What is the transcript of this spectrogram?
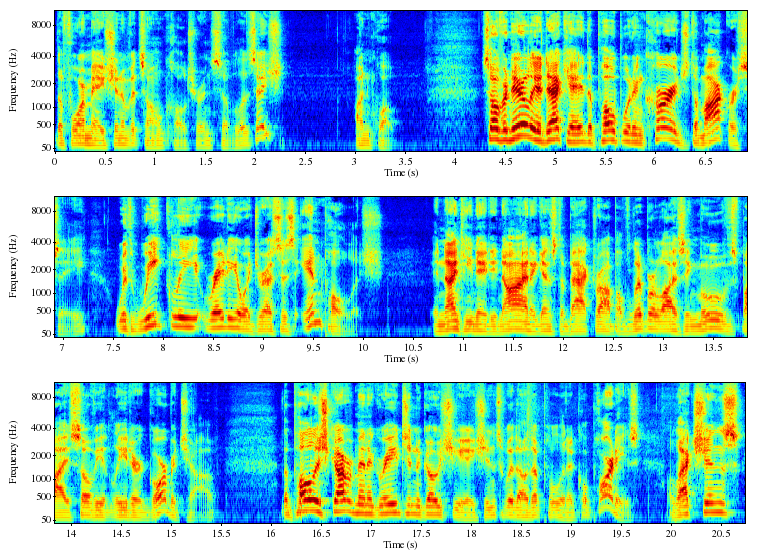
the formation of its own culture and civilization. Unquote. So, for nearly a decade, the Pope would encourage democracy with weekly radio addresses in Polish. In 1989, against a backdrop of liberalizing moves by Soviet leader Gorbachev, the Polish government agreed to negotiations with other political parties. Elections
